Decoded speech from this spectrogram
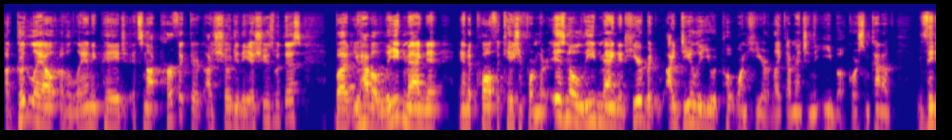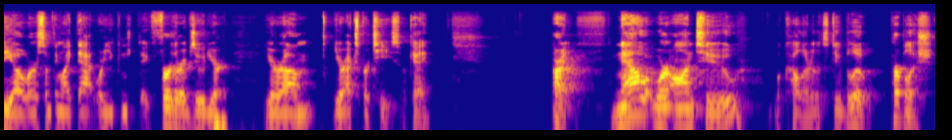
a good layout of a landing page. It's not perfect. There, I showed you the issues with this, but you have a lead magnet and a qualification form. There is no lead magnet here, but ideally you would put one here, like I mentioned, the ebook or some kind of video or something like that, where you can further exude your your um, your expertise. Okay. All right. Now we're on to what color? Let's do blue, purplish.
